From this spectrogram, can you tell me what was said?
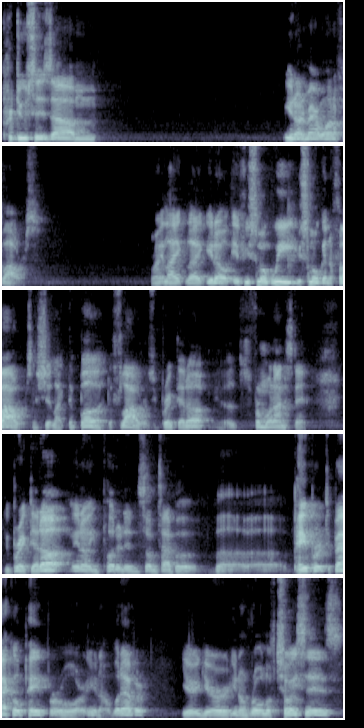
produces, um, you know, the marijuana flowers, right? Like like you know, if you smoke weed, you're smoking the flowers and shit, like the bud, the flowers. You break that up. You know, from what I understand, you break that up. You know, you put it in some type of uh, paper, tobacco paper, or you know whatever your your you know roll of choices.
